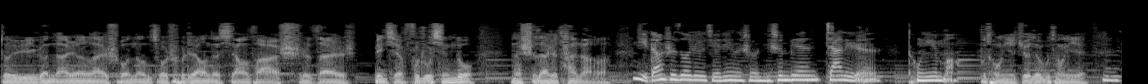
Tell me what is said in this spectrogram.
对于一个男人来说，能做出这样的想法，实在并且付诸行动，那实在是太难了。你当时做这个决定的时候，你身边家里人同意吗？不同意，绝对不同意。嗯，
